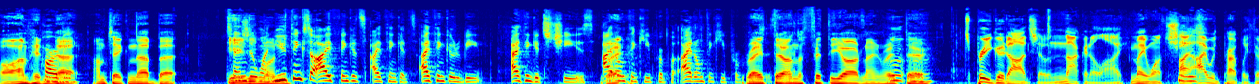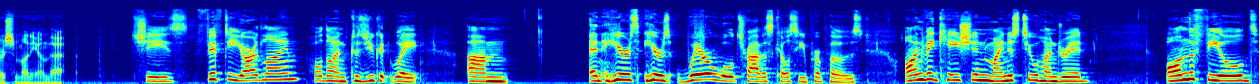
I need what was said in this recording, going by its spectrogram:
Oh, I'm hitting Harvey. that. I'm taking that bet. ten Easy to one. money. You think so? I think it's. I think it's. I think it would be. I think it's cheese. I don't think he propose. I don't think he proposes. right there that. on the 50 yard line, right there. It's pretty good odds, though. Not gonna lie, you might want. Cheese. I, I would probably throw some money on that. cheese. Fifty yard line. Hold on, because you could wait. Um, and here's here's where will Travis Kelce propose? On vacation, minus two hundred. On the field,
